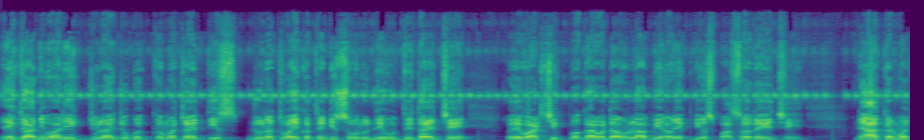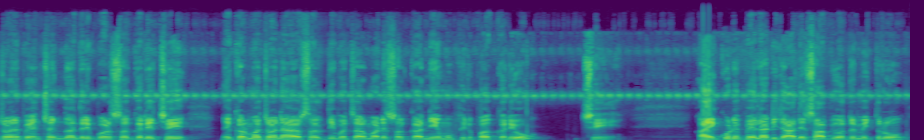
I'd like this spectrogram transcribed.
એક જાન્યુઆરી, એક જુલાઈ, જો કોઈ કર્મચારી ત્રીસ જૂન અથવા એકત્રીસ ડિસેમ્બર નિવૃત્તિ થાય છે, તો તે વાર્ષિક પગાર વધારવાનો લાભ મેળવવાનો એક દિવસ પાછળ રહે છે. અને આ કર્મચારીઓને પેન્શન ગણતરી પર અસર કરે છે અને કર્મચારીના અસરથી બચાવવા માટે સરકાર નિયમો ફેરફાર કર્યો છે. હાઈકોર્ટે પહેલાંથી જ આદેશ આપ્યો હતો, મિત્રો.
